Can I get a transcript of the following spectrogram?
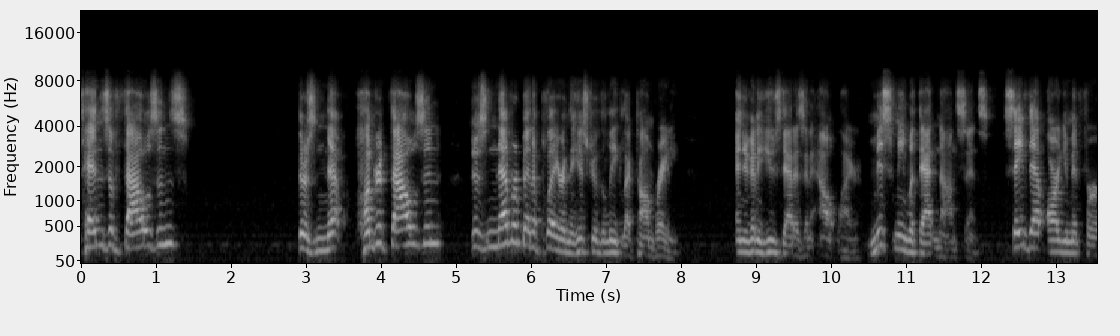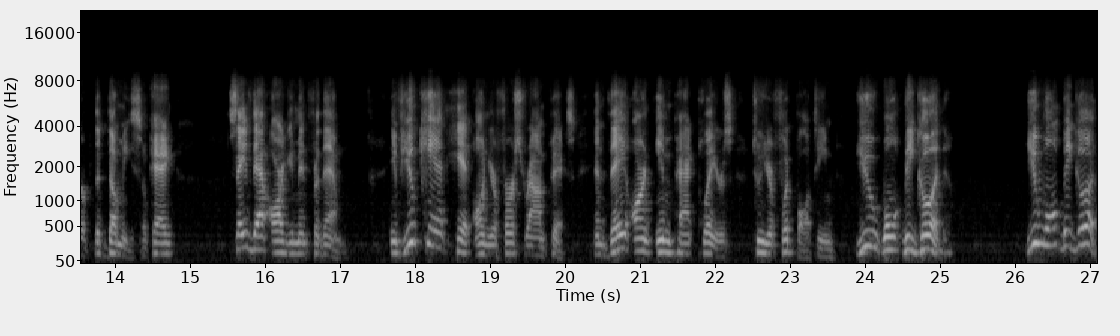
Tens of thousands? There's net 100,000. There's never been a player in the history of the league like Tom Brady. And you're going to use that as an outlier. Miss me with that nonsense. Save that argument for the dummies, okay? Save that argument for them. If you can't hit on your first round picks and they aren't impact players to your football team, you won't be good. You won't be good.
